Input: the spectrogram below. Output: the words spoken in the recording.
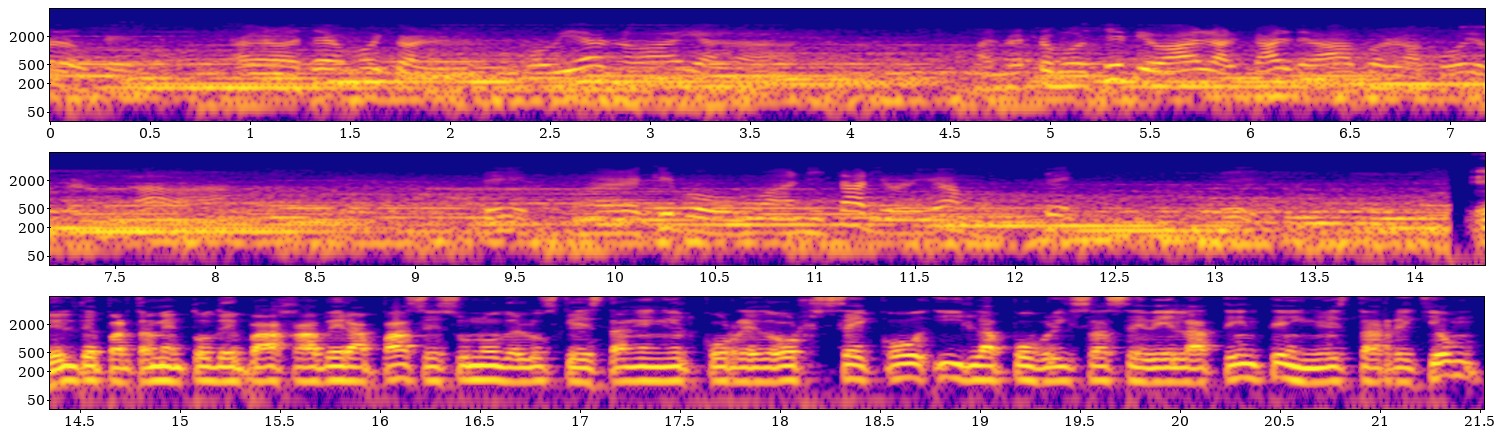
que agradecemos mucho al gobierno y a, nuestro municipio, al alcalde por el apoyo que nos daba. Sí, con el equipo humanitario, digamos. Sí, El departamento de Baja Verapaz es uno de los que están en el corredor seco y la pobreza se ve latente en esta región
